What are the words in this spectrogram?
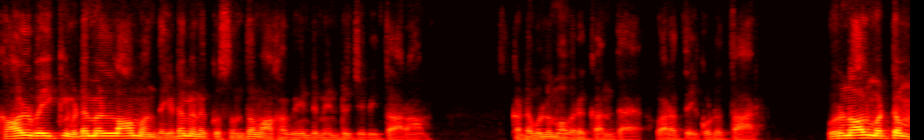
கால் வைக்கும் இடமெல்லாம் அந்த இடம் எனக்கு சொந்தமாக வேண்டும் என்று ஜெபித்தாராம். கடவுளும் அவருக்கு அந்த வரத்தை கொடுத்தார். ஒரு நாள் மட்டும்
